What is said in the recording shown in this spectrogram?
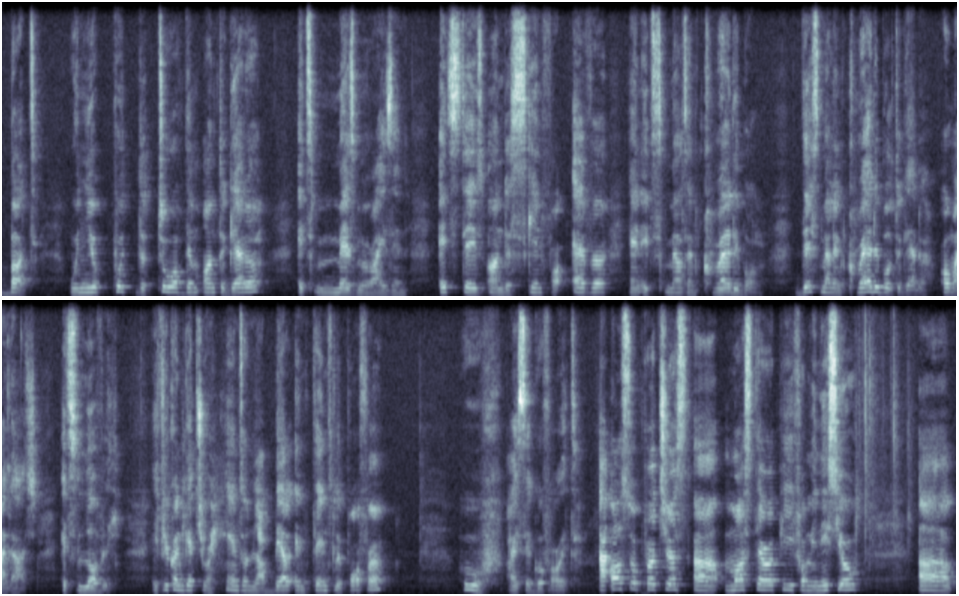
but when you put the two of them on together, it's mesmerizing. It stays on the skin forever and it smells incredible. They smell incredible together. Oh my gosh, it's lovely. If you can get your hands on La Belle Intense Le Parfum, whew, I say go for it. I also purchased uh, Musk Therapy from Initio. Uh,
